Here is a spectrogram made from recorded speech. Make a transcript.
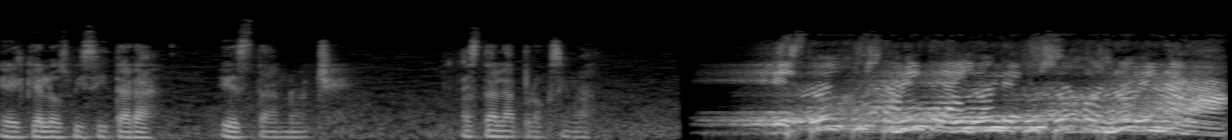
el que los visitará esta noche. Hasta la próxima. Estoy justamente ahí donde tus ojos no ven nada.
